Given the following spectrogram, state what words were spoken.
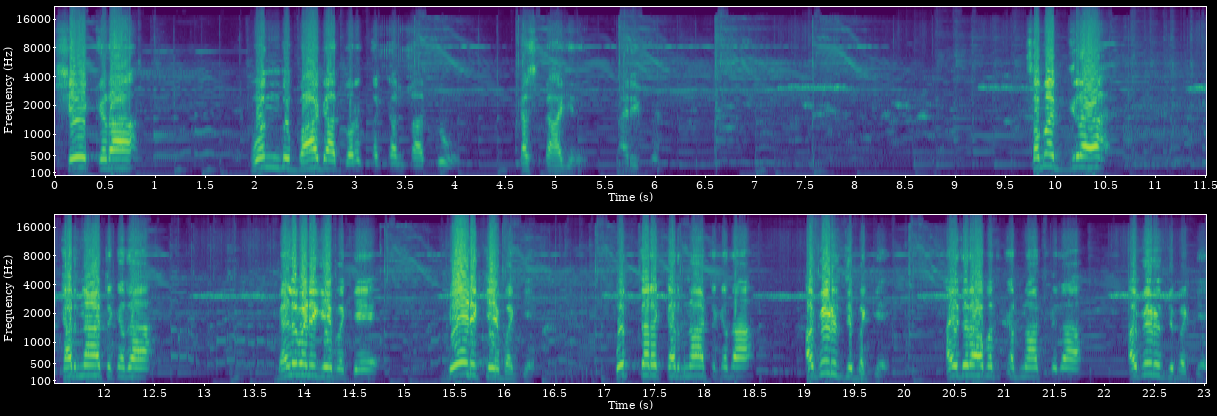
ಶೇಕಡ ಒಂದು ಭಾಗ ದೊರಕತಕ್ಕಂಥದ್ದು ಕಷ್ಟ ಆಗಿದೆ. ಸಮಗ್ರ ಕರ್ನಾಟಕದ ಬೆಳವಣಿಗೆ ಬಗ್ಗೆ, ಬೇಡಿಕೆ ಬಗ್ಗೆ, ಉತ್ತರ ಕರ್ನಾಟಕದ ಅಭಿವೃದ್ಧಿ ಬಗ್ಗೆ, ಹೈದರಾಬಾದ್ ಕರ್ನಾಟಕದ ಅಭಿವೃದ್ಧಿ ಬಗ್ಗೆ.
